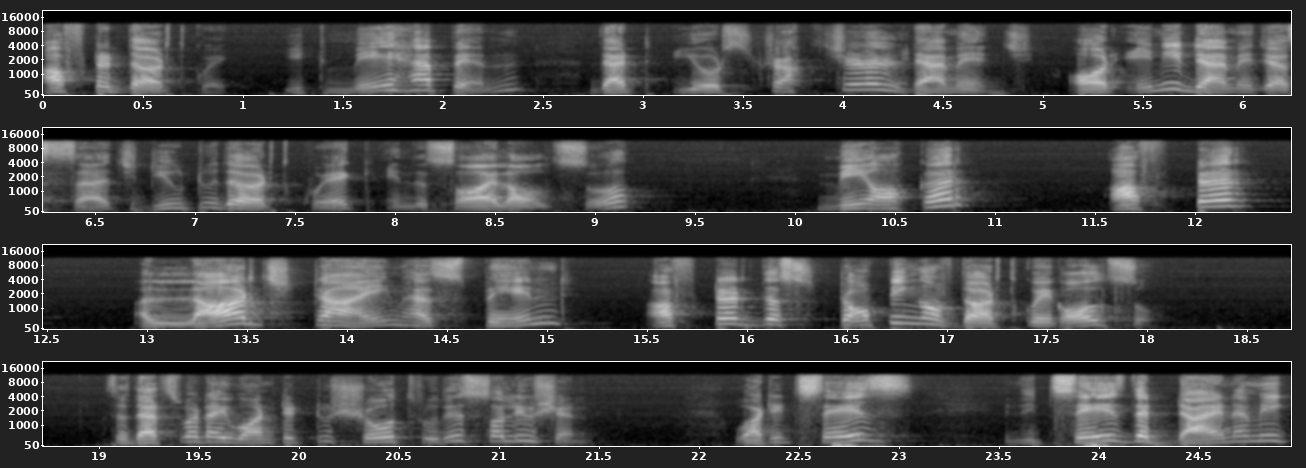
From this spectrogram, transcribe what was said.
after the earthquake. It may happen that your structural damage or any damage as such due to the earthquake in the soil also may occur after a large time has spent after the stopping of the earthquake also. So, that is what I wanted to show through this solution. What it says? It says that dynamic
